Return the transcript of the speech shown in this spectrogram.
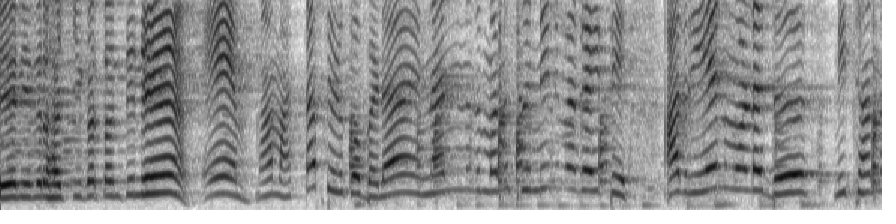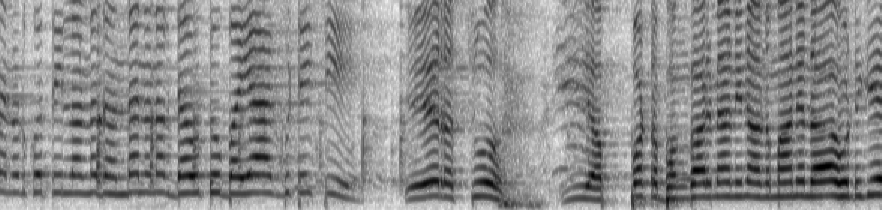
ಏನಿದ್ರ ಹಕ್ಕಿಗತ್ತಂತೀನಿ? ಏ ಮಾಮ ತಪ್ಪು ತಿಳ್ಕೊಬೇಡ. ನನ್ನ ಮನಸ್ಸು ನಿನ್ ಮ್ಯಾಗ ಐತಿ. ಆದ್ರೆ ಏನ್ ಮಾಡೋದು? ನೀ ಚಂದ ನೋಡ್ಕೋತಿಲ್ಲ ಅನ್ನೋದು ಅಂದ ನನಗೆ ಡೌಟು ಭಯ ಆಗ್ಬಿಟ್ಟೈತಿ. ಏ ರಚ್ಚು ಈ ಅಪ್ಪಟ ಬಂಗಾರ ಮ್ಯಾಗ ನಿನ್ನ ಅನುಮಾನಿನ ಹುಡುಗಿ?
